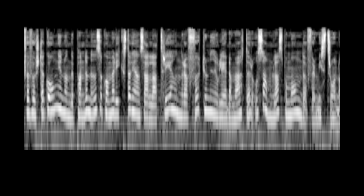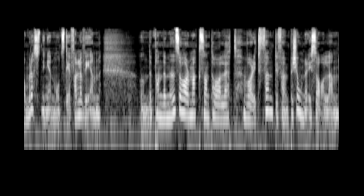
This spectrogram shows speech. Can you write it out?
För första gången under pandemin så kommer riksdagens alla 349 ledamöter att samlas på måndag för misstroendeomröstningen mot Stefan Löfven. Under pandemin så har maxantalet varit 55 personer i salen.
